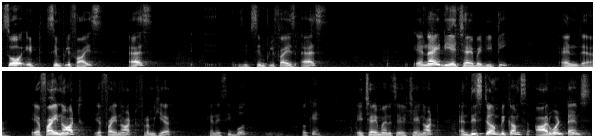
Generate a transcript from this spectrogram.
So, it simplifies as it simplifies as n i d h i by d t and uh, f i naught f i naught from here. Can I see both? Okay. H i minus h i naught. And this term becomes R 1 times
